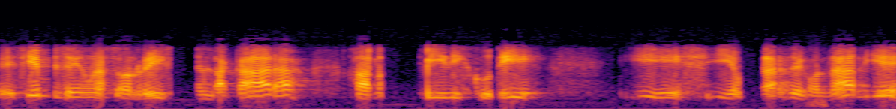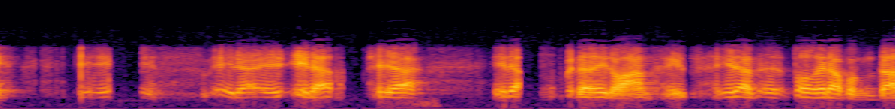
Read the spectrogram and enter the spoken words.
eh, siempre tenía una sonrisa en la cara, jamás vi discutir y, y con nadie, eh, era, era, era, era un verdadero ángel, era, todo era bondad,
